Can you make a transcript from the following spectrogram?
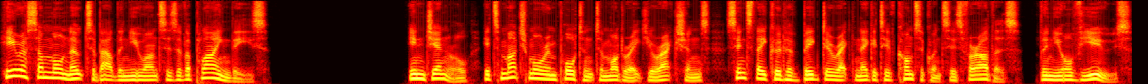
Here are some more notes about the nuances of applying these. In general, it's much more important to moderate your actions, since they could have big direct negative consequences for others, than your views.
